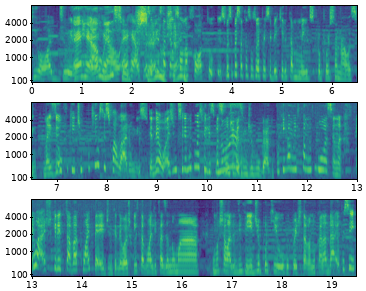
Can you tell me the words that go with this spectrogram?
que ódio. É real isso? É real. Se você Sério? prestar atenção Sério? na foto, se você prestar atenção, você vai perceber que ele tá meio desproporcional, assim. Mas eu fiquei tipo, por que vocês falaram isso? Entendeu? A gente seria muito mais feliz se vocês Não não, é. tivessem divulgado. Porque realmente tá muito boa a cena. Eu acho que ele tava com o iPad, entendeu? Eu acho que eles estavam ali fazendo uma, uma chamada de vídeo, porque o Rupert tava no Canadá. Eu pensei,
